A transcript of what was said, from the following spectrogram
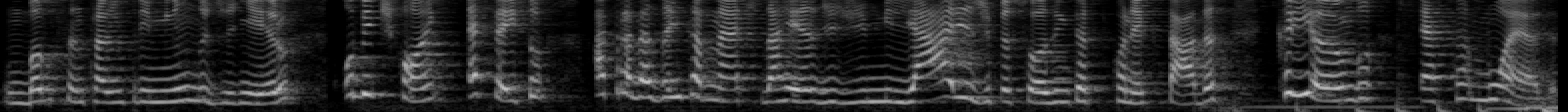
um banco central imprimindo dinheiro. O Bitcoin é feito através da internet, da rede de milhares de pessoas interconectadas, criando essa moeda.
